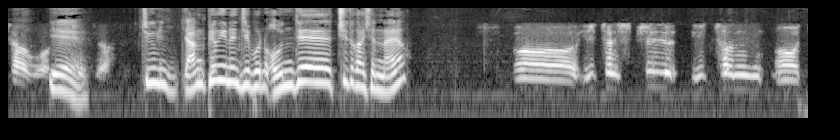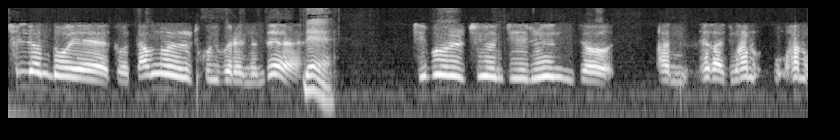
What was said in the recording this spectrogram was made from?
채하고 예. 되죠. 지금 양평에 있는 집은 언제 취득하셨나요? 어 2017, 2007년도에 그 땅을 구입을 했는데 네. 집을 지은 지는 저 한 해가지고 한한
